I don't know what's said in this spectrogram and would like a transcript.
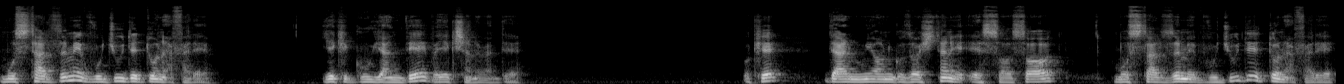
مستلزم وجود دو نفره یک گوینده و یک شنونده. اوکی؟ در میان گذاشتن احساسات مستلزم وجود دو نفره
